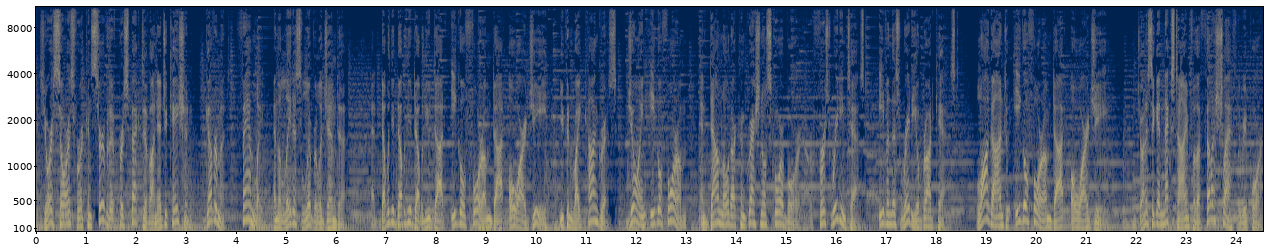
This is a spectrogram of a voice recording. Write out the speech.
It's your source for a conservative perspective on education, government, family, and the latest liberal agenda. At www.eagleforum.org, you can write Congress, join Eagle Forum, and download our congressional scoreboard, our first reading test, even this radio broadcast. Log on to eagleforum.org. Join us again next time for the Phyllis Schlafly Report.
